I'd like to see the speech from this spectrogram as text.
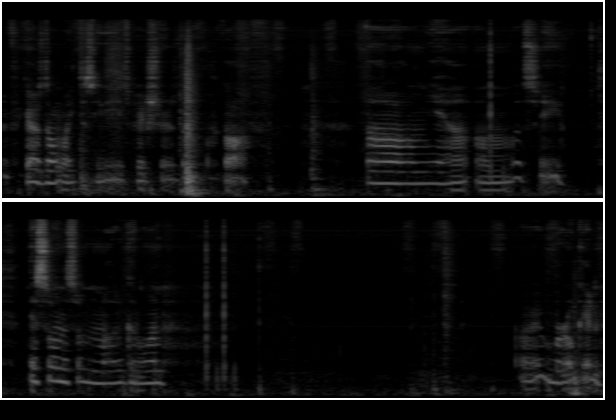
If you guys don't like to see these pictures, don't click off. Um, yeah, um, let's see. This one, this one, another good one. Alright, broken.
